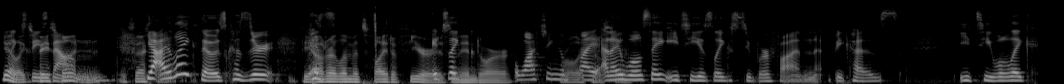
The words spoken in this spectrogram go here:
Yeah, like like, Space Space, Mountain. Mountain. Exactly. Yeah, I like those because they're the Outer Limits Flight of Fear it's is like an indoor. watching a play and i will say et is like super fun because et will like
